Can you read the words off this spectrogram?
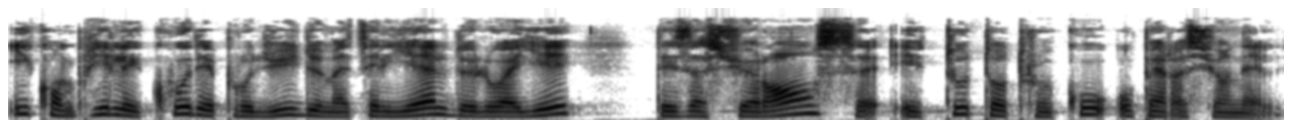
y compris les coûts des produits de matériel, de loyer, des assurances et tout autre coût opérationnel.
